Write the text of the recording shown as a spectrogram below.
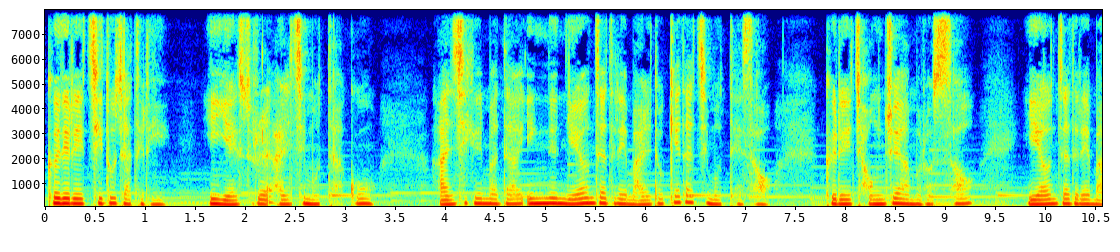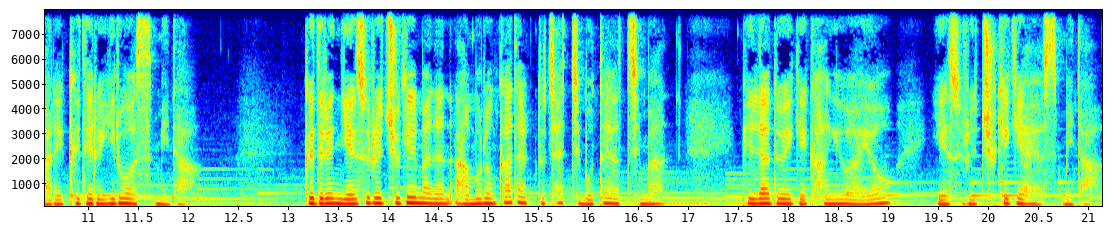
그들의 지도자들이 이 예수를 알지 못하고 안식일마다 읽는 예언자들의 말도 깨닫지 못해서 그를 정죄함으로써 예언자들의 말을 그대로 이루었습니다. 그들은 예수를 죽일 만한 아무런 까닭도 찾지 못하였지만 빌라도에게 강요하여 예수를 죽이게 하였습니다.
